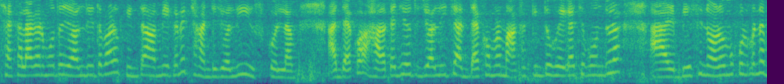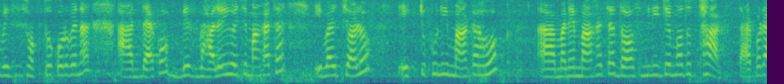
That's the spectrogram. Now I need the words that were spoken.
ছ্যাঁকা লাগার মতো জল দিতে পারো, কিন্তু আমি এখানে ঠান্ডা জল দিয়ে ইউজ করলাম। আর দেখো, হালকা যেহেতু জল দিচ্ছি, আর দেখো আমার মাখা কিন্তু হয়ে গেছে বন্ধুরা, আর বেশি নরমও করবে না, বেশি শক্ত করবে না। আর দেখো, বেশ ভালোই হয়েছে মাখাটা। এবার চলো, একটুখানি মাখা হোক মানে মাখাটা দশ মিনিটের মতো থাক, তারপরে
